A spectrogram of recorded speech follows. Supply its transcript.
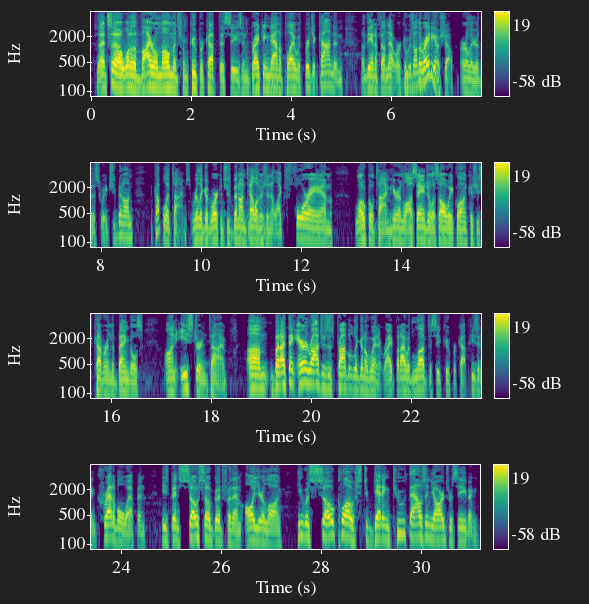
So that's uh, one of the viral moments from Cooper Kupp this season, breaking down a play with Bridget Condon of the NFL Network, who was on the radio show earlier this week. She's been on a couple of times. Really good work, and she's been on television at like 4 a.m. local time here in Los Angeles all week long because she's covering the Bengals on Eastern time. Um, but I think Aaron Rodgers is probably going to win it, right? But I would love to see Cooper Kupp. He's an incredible weapon. He's been so, so good for them all year long. He was so close to getting 2,000 yards receiving,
